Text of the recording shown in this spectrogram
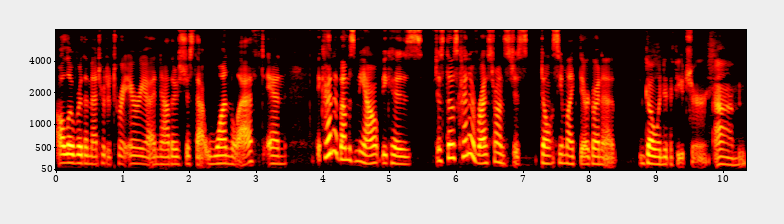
all over the metro detroit area and now there's just that one left. And it kind of bums me out because just those kind of restaurants just don't seem like they're going to go into the future. Um,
